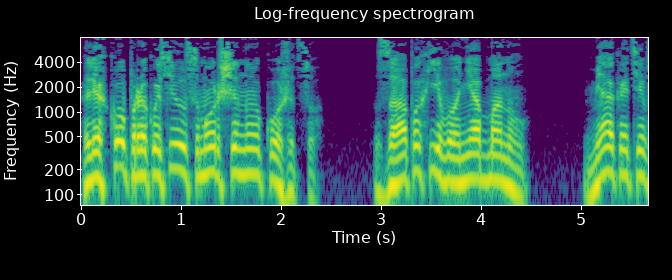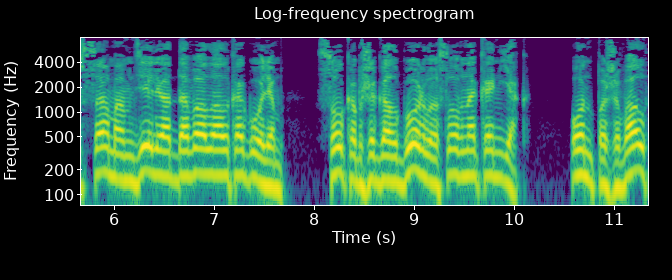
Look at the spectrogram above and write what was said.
легко прокусил сморщенную кожицу. Запах его не обманул. Мякоти в самом деле отдавала алкоголем, сок обжигал горло, словно коньяк. Он пожевал,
